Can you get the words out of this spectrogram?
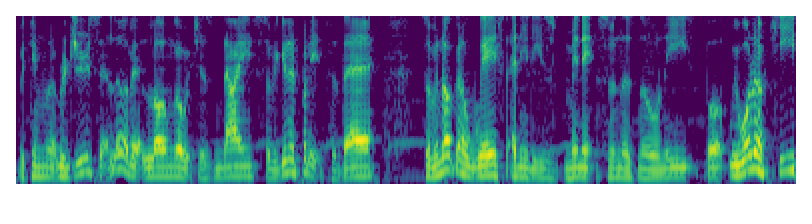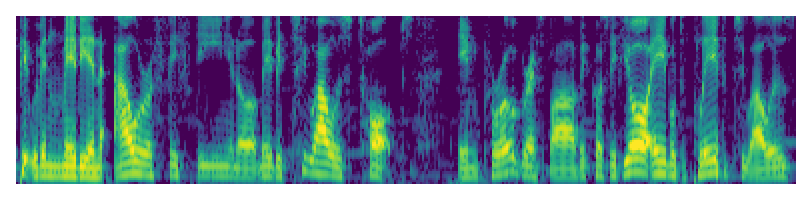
We can reduce it a little bit longer, which is nice. So we're going to put it to there. So we're not going to waste any of these minutes when there's no need. But we want to keep it within maybe an hour of 15, you know, maybe two hours tops in progress bar. Because if you're able to play for two hours,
